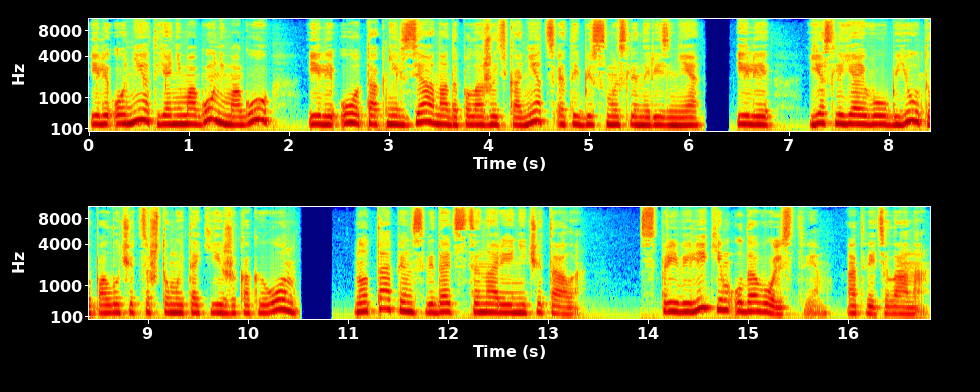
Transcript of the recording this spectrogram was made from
или «О нет, я не могу, не могу», или «О, так нельзя, надо положить конец этой бессмысленной резне», или «Если я его убью, то получится, что мы такие же, как и он», но Таппинс, видать, сценария не читала. «С превеликим удовольствием», — ответила она.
